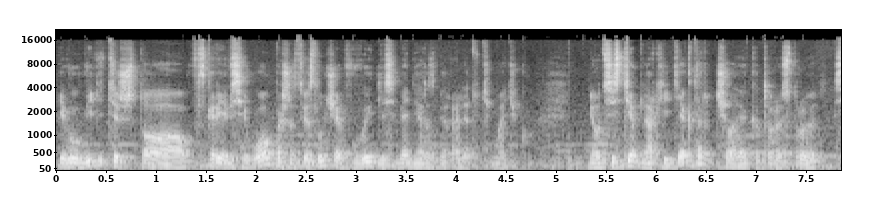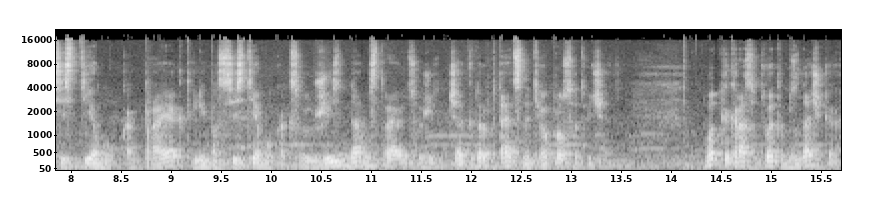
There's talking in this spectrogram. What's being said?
И вы увидите, что, скорее всего, в большинстве случаев вы для себя не разбирали эту тематику. И вот системный архитектор, человек, который строит систему как проект, либо систему как свою жизнь, да, выстраивает свою жизнь, человек, который пытается на эти вопросы отвечать. Вот как раз вот в этом задачка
